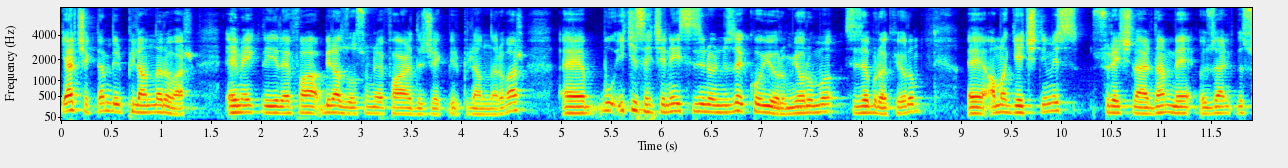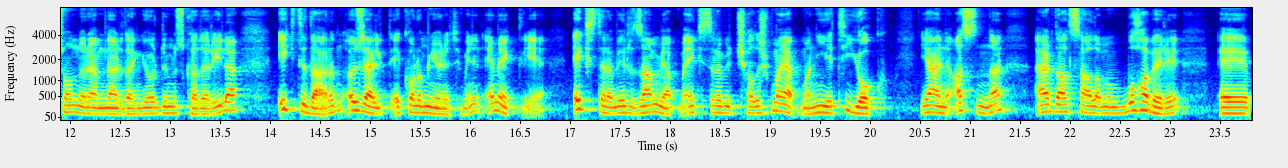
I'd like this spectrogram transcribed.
gerçekten bir planları var. Emekliyi refah biraz olsun refah edecek bir planları var. E, bu iki seçeneği sizin önünüze koyuyorum. Yorumu size bırakıyorum. E, ama geçtiğimiz süreçlerden ve özellikle son dönemlerden gördüğümüz kadarıyla iktidarın özellikle ekonomi yönetiminin emekliye ekstra bir zam yapma, ekstra bir çalışma yapma niyeti yok. Yani aslında Erdal Sağlam'ın bu haberi e,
